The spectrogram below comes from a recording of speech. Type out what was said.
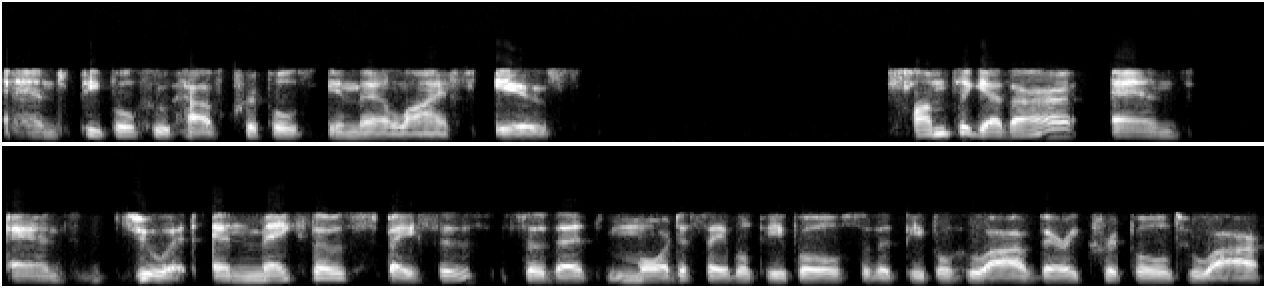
and people who have cripples in their life is come together and and do it and make those spaces so that more disabled people, so that people who are very crippled, who are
